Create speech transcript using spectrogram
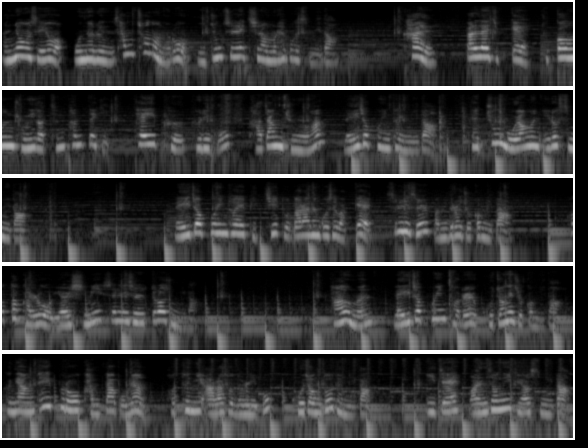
안녕하세요. 오늘은 3,000원으로 이중 슬릿 실험을 해보겠습니다. 칼, 빨래 집게, 두꺼운 종이 같은 판때기, 테이프, 그리고 가장 중요한 레이저 포인터입니다. 대충 모양은 이렇습니다. 레이저 포인터의 빛이 도달하는 곳에 맞게 슬릿을 만들어 줄 겁니다. 커터 칼로 열심히 슬릿을 뚫어줍니다. 다음은 레이저 포인터를 고정해 줄 겁니다. 그냥 테이프로 감다 보면 버튼이 알아서 눌리고 고정도 됩니다. 이제 완성이 되었습니다.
